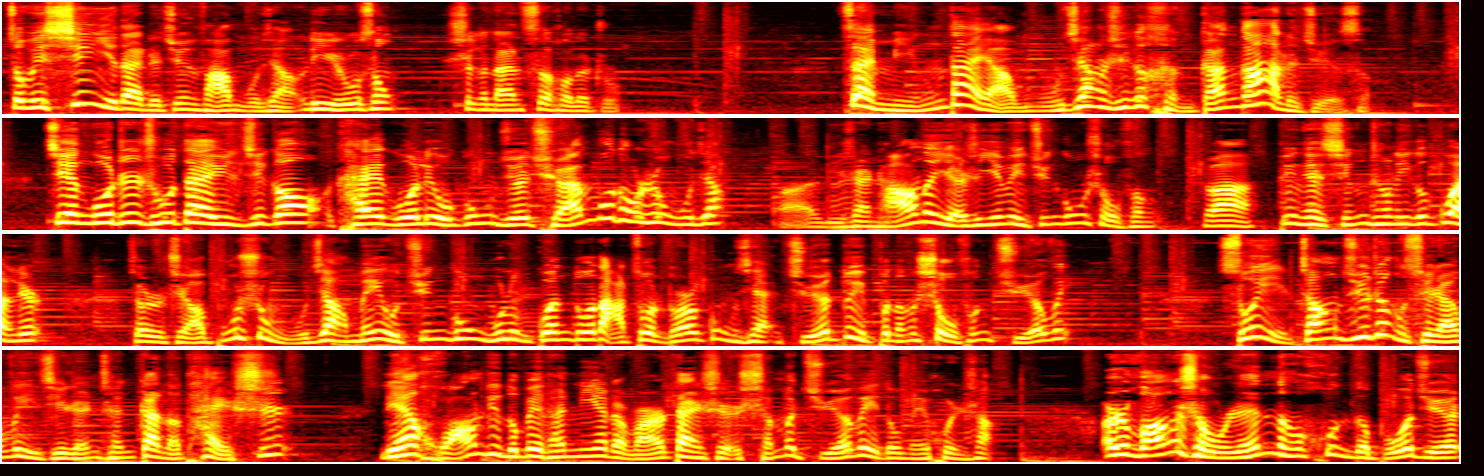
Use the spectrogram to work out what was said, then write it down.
作为新一代的军阀武将，李如松是个难伺候的主。在明代啊，武将是一个很尴尬的角色。建国之初，待遇极高，开国六公爵全部都是武将啊。李善长呢，也是因为军功受封，是吧？并且形成了一个惯例儿，就是只要不是武将，没有军功，无论官多大，做了多少贡献，绝对不能受封爵位。所以张居正虽然位极人臣，干到太师，连皇帝都被他捏着玩，但是什么爵位都没混上。而王守仁能混个伯爵，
